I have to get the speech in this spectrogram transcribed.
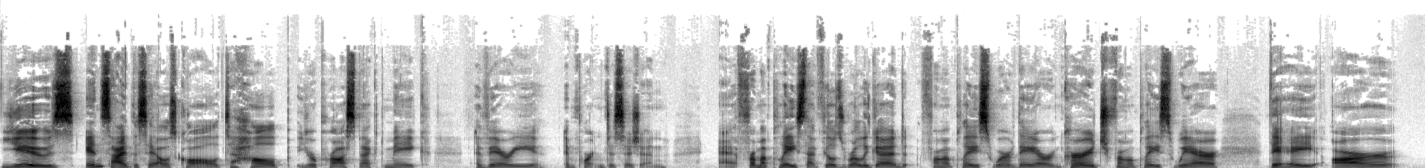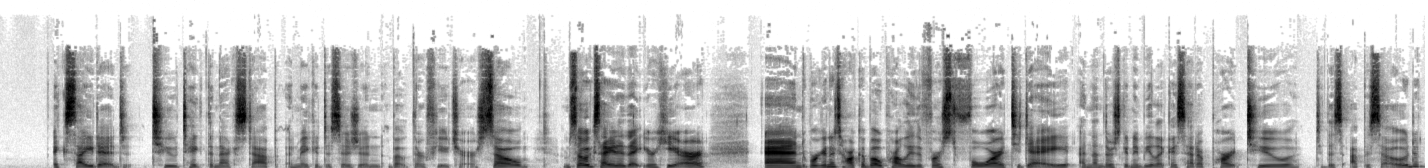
use inside the sales call to help your prospect make a very important decision eh, from a place that feels really good, from a place where they are encouraged, from a place where they are excited to take the next step and make a decision about their future. So I'm so excited that you're here. And we're going to talk about probably the first four today. And then there's going to be, like I said, a part two to this episode.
